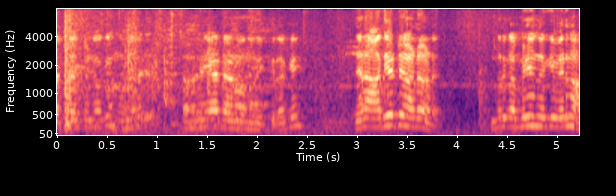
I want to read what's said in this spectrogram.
അറ്റാച്ച്മെന്റ് നല്ല കമ്പനിയായിട്ടാണ് വന്ന് നിൽക്കുന്നത് ഓക്കെ? ഞാൻ ആദ്യമായിട്ട് കാണുകയാണ് എന്തൊരു കമ്പനി നോക്കി വരുന്ന?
